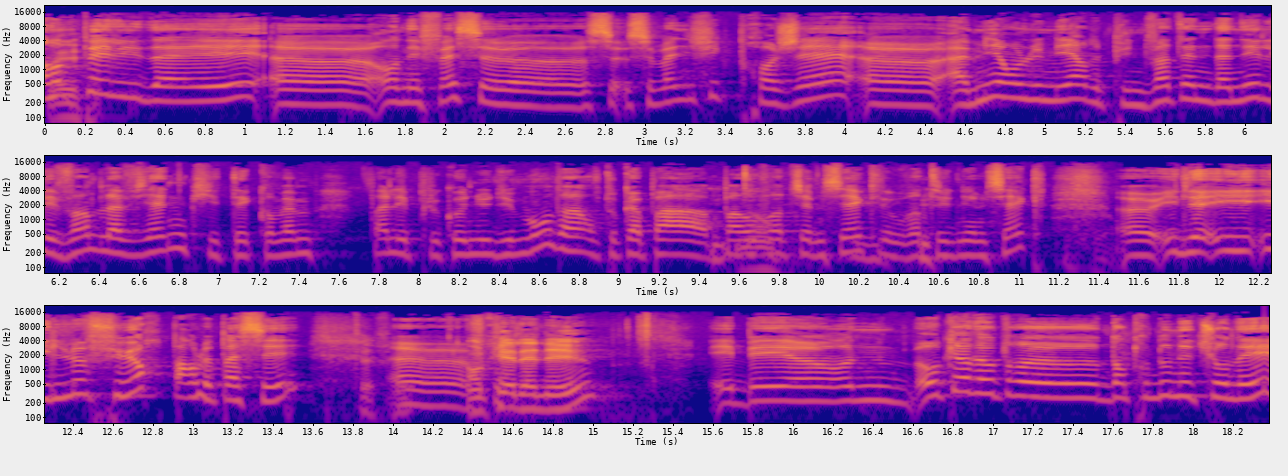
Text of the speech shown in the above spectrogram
Ampelidae, euh, en effet, ce, ce- ce magnifique projet euh, a mis en lumière depuis une vingtaine d'années les vins de la Vienne, qui étaient quand même pas les plus connus du monde, hein, en tout cas pas, pas au. XXe siècle et au XXIe siècle. Euh, ils, ils- ils le furent par le passé. Tout à fait. Euh, En quelle année Eh ben, euh, aucun d'entre d'entre nous n'est tourné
